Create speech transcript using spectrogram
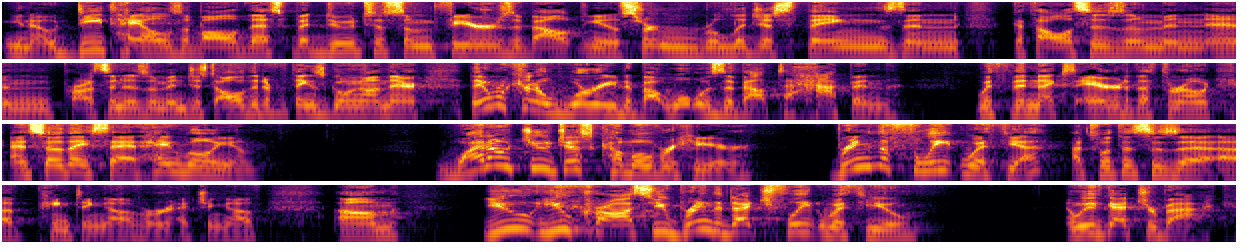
you know, details of all this, but due to some fears about, you know, certain religious things and Catholicism and, and Protestantism and just all the different things going on there, they were kind of worried about what was about to happen with the next heir to the throne. And so they said, hey, William, why don't you just come over here, bring the fleet with you? That's what this is a, a painting of or etching of. Um, you, you cross, you bring the Dutch fleet with you, and we've got your back.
